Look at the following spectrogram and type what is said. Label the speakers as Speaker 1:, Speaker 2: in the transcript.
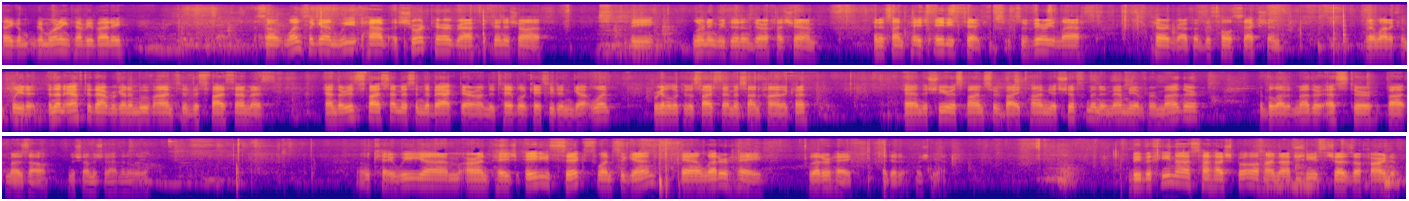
Speaker 1: Say good, good morning to everybody. So once again, we have a short paragraph to finish off the learning we did in Derech Hashem, and it's on page 86. It's, it's the very last paragraph of this whole section, but I want to complete it. And then after that, we're going to move on to the Sfas Emes. And there is Sfas Emes in the back there on the table in case you didn't get one. We're going to look at the Sfas Emes on Hanukkah. And the shiur is sponsored by Tanya Schiffman in memory of her mother, her beloved mother, Esther Bat Mazal. Okay, we um, are on page 86 once again, and letter Hey. Letter Hey. I did it. Bivichinas hahashpo hanafshis shazacharnu.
